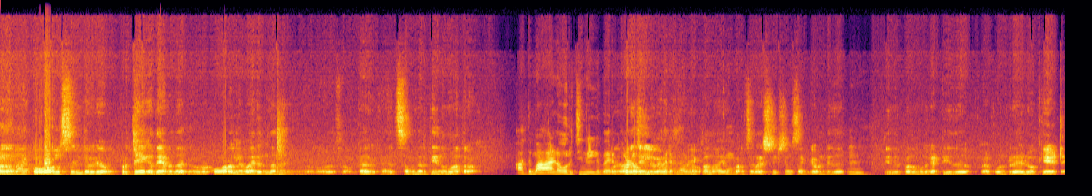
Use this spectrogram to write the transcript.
അതാണ് ആ കോറൽസിന്റെ ഒരു പ്രത്യേകതയാണ്. അത് കോറൽ വരുന്നത് സമുദ്രത്തിൽ നിന്ന് മാത്രമാണ്. അതുമാണ് ഒറിജിനൽ വരുന്നത്. ഇപ്പൊ കുറച്ച് റെസ്ട്രിക്ഷൻസ് ഒക്കെ ഉണ്ട്. ഇത് ഇതിപ്പോ നമ്മൾ കട്ട് ചെയ്ത് കൊണ്ടുവരാനും ഒക്കെ ആയിട്ട്.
